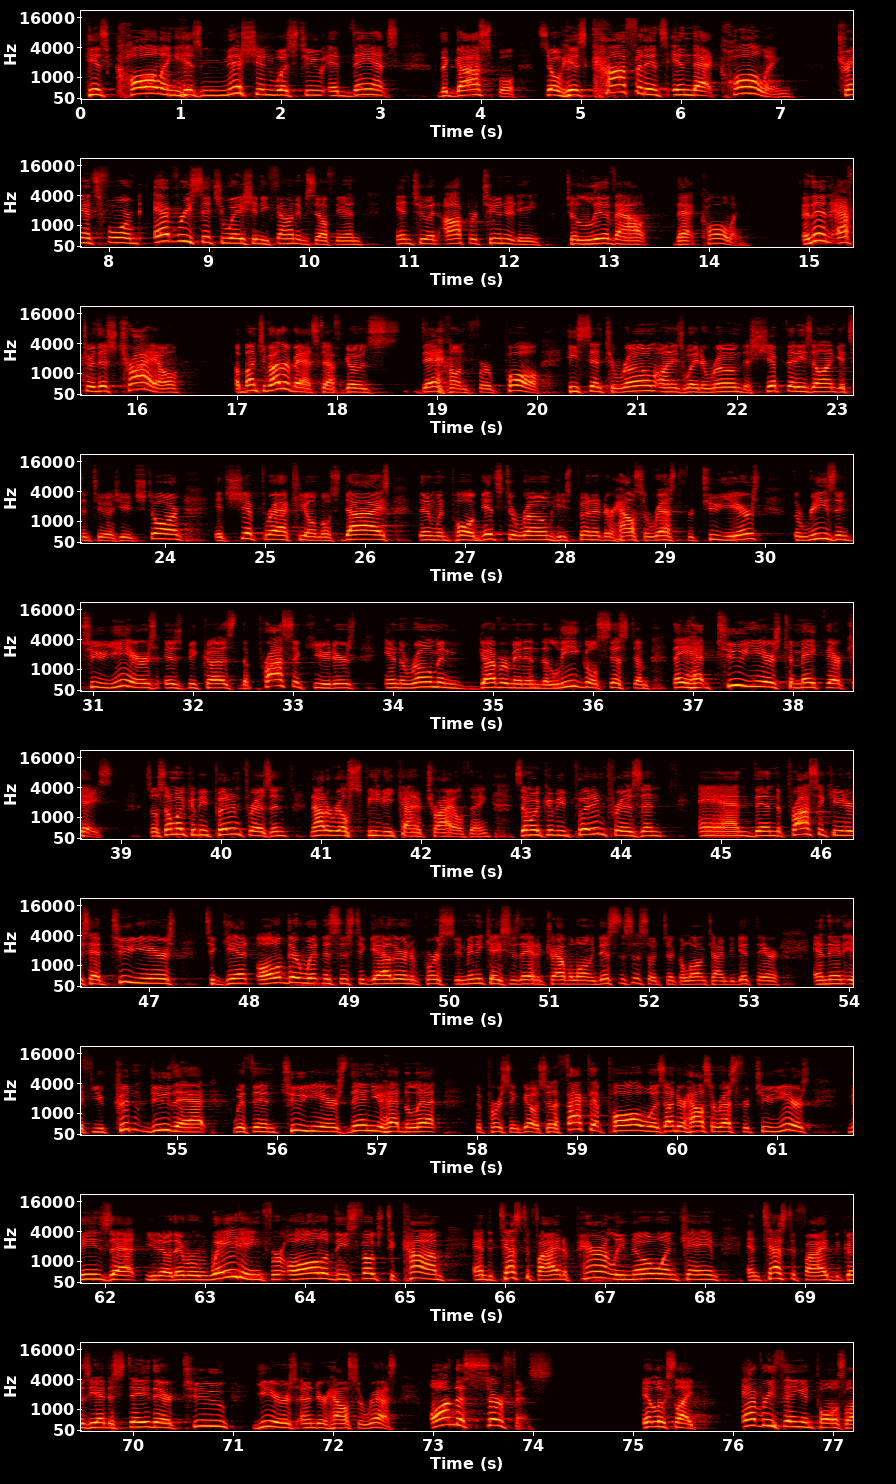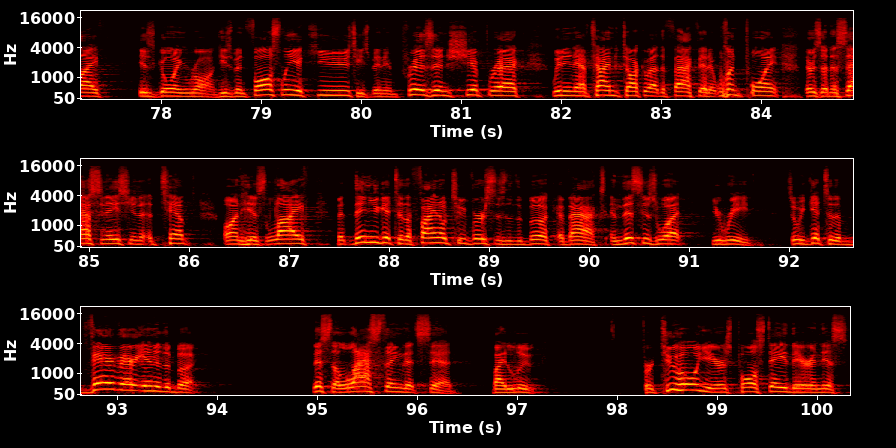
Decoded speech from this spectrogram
His calling, his mission was to advance the gospel. So his confidence in that calling transformed every situation he found himself in into an opportunity to live out that calling. And then after this trial, a bunch of other bad stuff goes down for Paul. He's sent to Rome. On his way to Rome, the ship that he's on gets into a huge storm. It's shipwrecked. He almost dies. Then, when Paul gets to Rome, he's put under house arrest for two years. The reason two years is because the prosecutors in the Roman government, in the legal system, they had two years to make their case. So someone could be put in prison, not a real speedy kind of trial thing. Someone could be put in prison and then the prosecutors had two years to get all of their witnesses together. And of course, in many cases, they had to travel long distances, so it took a long time to get there. And then if you couldn't do that within two years, then you had to let the person go. So the fact that Paul was under house arrest for two years means that you know they were waiting for all of these folks to come and to testify and apparently no one came and testified because he had to stay there 2 years under house arrest on the surface it looks like everything in Paul's life is going wrong. He's been falsely accused, he's been imprisoned, shipwrecked. We didn't have time to talk about the fact that at one point there's an assassination attempt on his life. But then you get to the final two verses of the book of Acts, and this is what you read. So we get to the very, very end of the book. This is the last thing that's said by Luke. For two whole years, Paul stayed there in this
